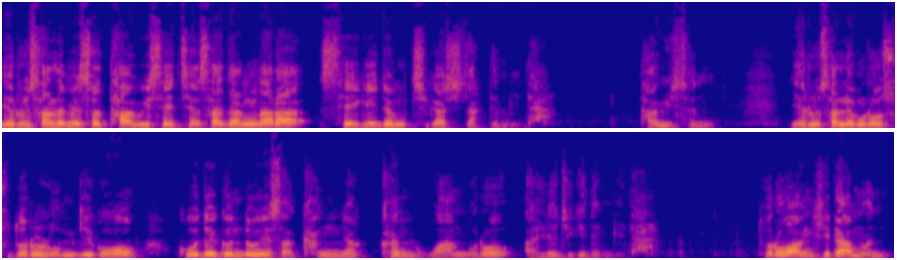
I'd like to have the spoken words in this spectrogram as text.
예루살렘에서 다윗의 제사장 나라 세계 정치가 시작됩니다. 다윗은 예루살렘으로 수도를 옮기고 고대 근동에서 강력한 왕으로 알려지게 됩니다. 도로왕 히람은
